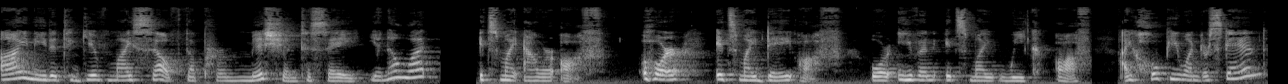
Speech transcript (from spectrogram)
I needed to give myself the permission to say, you know what? It's my hour off or it's my day off or even it's my week off. I hope you understand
